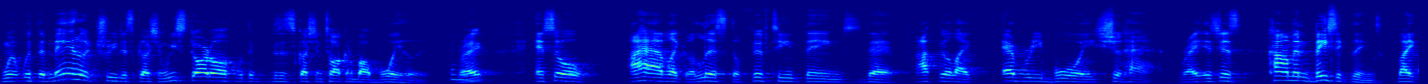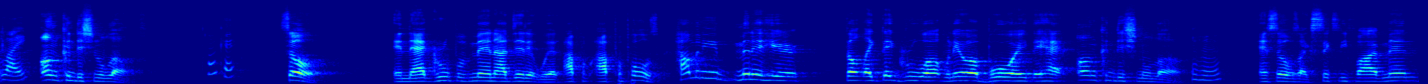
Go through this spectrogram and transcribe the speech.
when, with the manhood tree discussion, we start off with the, the discussion talking about boyhood, Mm-hmm. right? And so I have like a list of 15 things that I feel like every boy should have, right? It's just common basic things like, Like? unconditional love. Okay. So, in that group of men I did it with, I, I proposed. How many men in here felt like they grew up when they were a boy, they had unconditional love? Mm-hmm. And so it was like 65 men,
